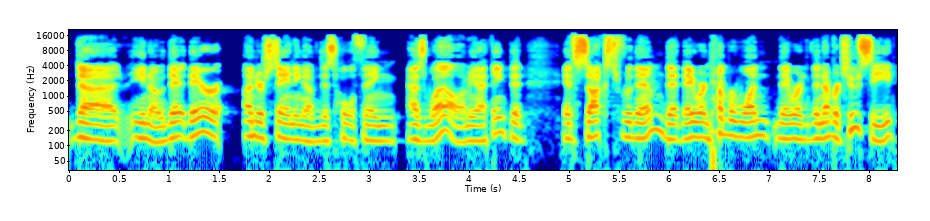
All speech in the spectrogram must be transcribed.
the you know their their understanding of this whole thing as well. I mean, I think that it sucks for them that they were number one, they were the number two seed,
